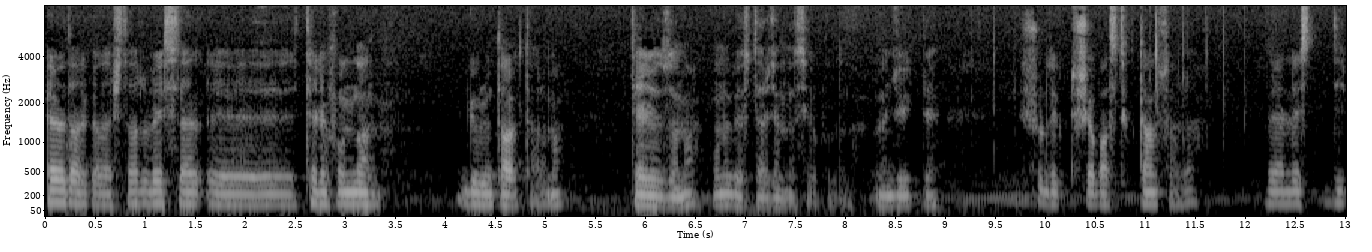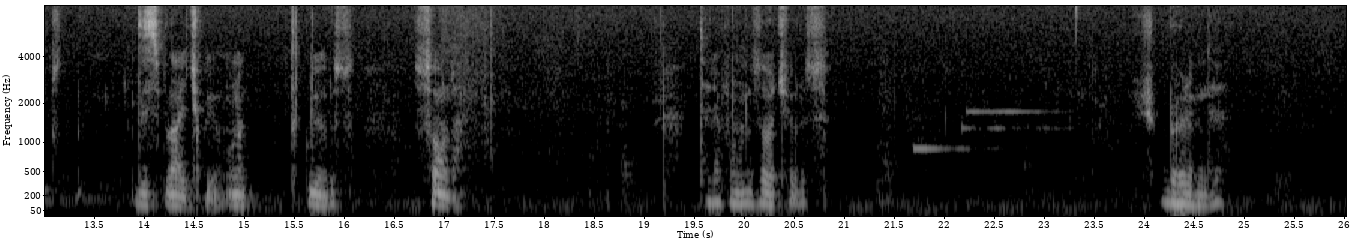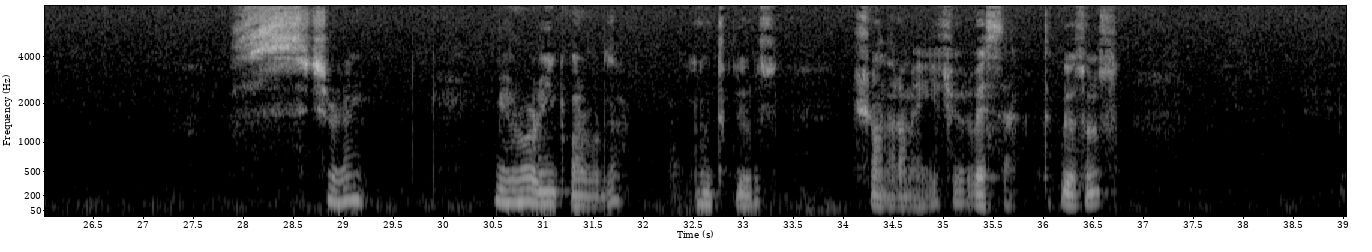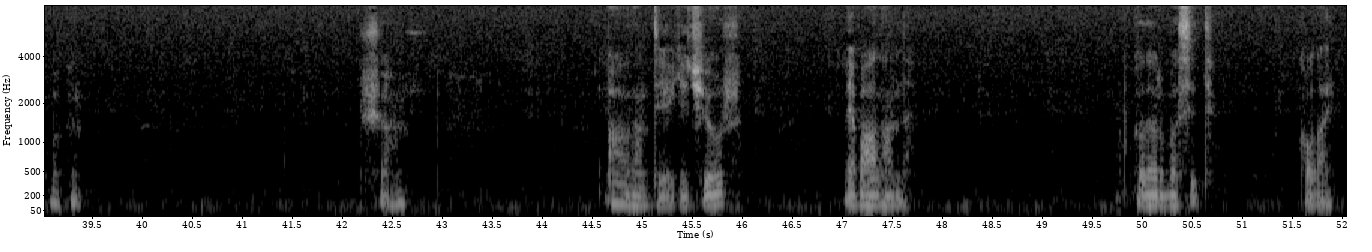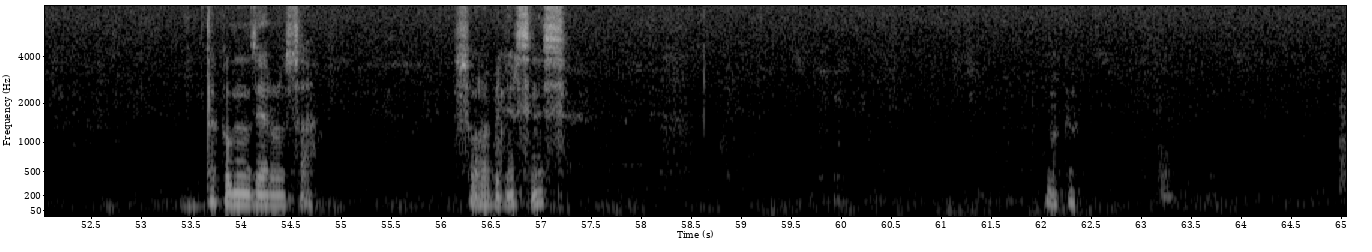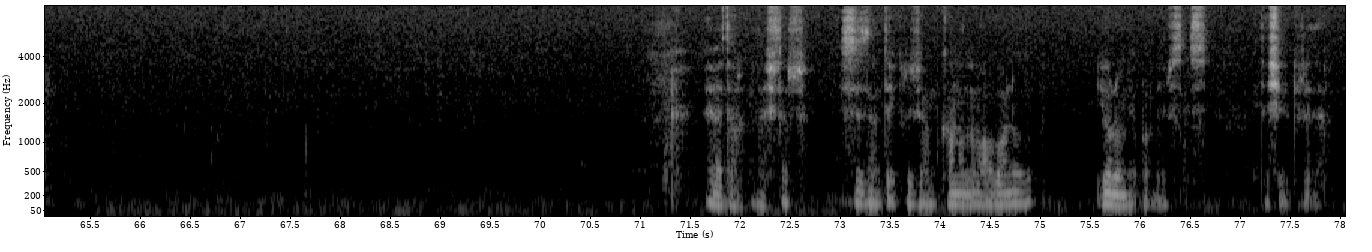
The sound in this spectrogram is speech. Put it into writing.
Evet arkadaşlar, Vestel eee, telefondan görüntü aktarma televizyona onu göstereceğim nasıl yapıldığını. Öncelikle şuradaki tuşa bastıktan sonra Wireless Deep Display çıkıyor. Ona tıklıyoruz. Sonra telefonumuzu açıyoruz. Şu bölümde Screen Mirroring var burada. Onu tıklıyoruz. Şu an aramaya geçiyor. Vestel. Tıklıyorsunuz. Bakın. Şu an bağlantıya geçiyor ve bağlandı. Bu kadar basit. Kolay. Takıldığınız yer olursa sorabilirsiniz. Bakın. Evet arkadaşlar. Sizden tek ricam kanalıma abone olup yorum yapabilirsiniz. Teşekkür ederim.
